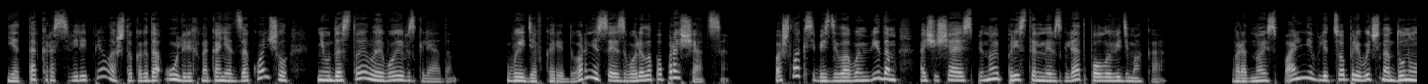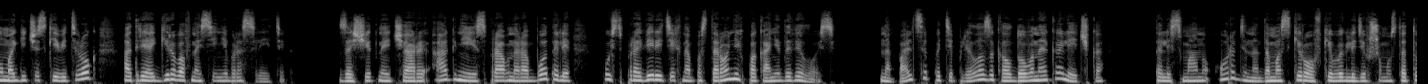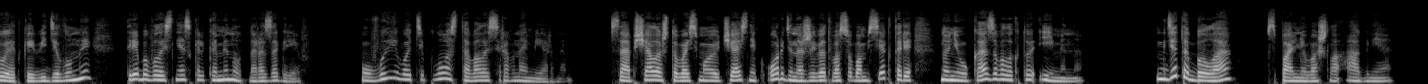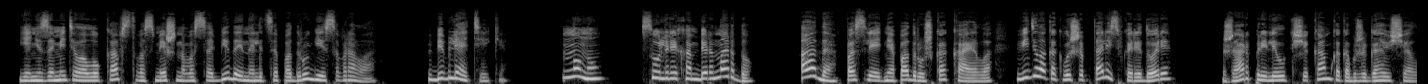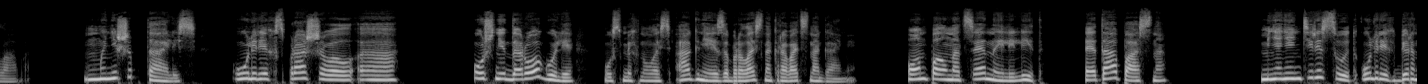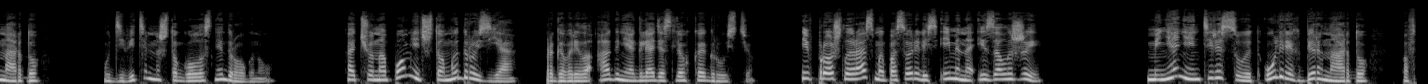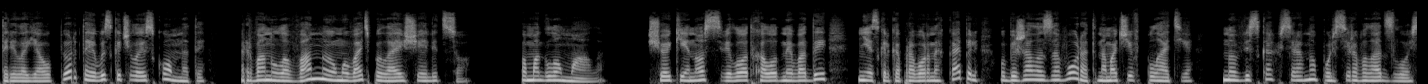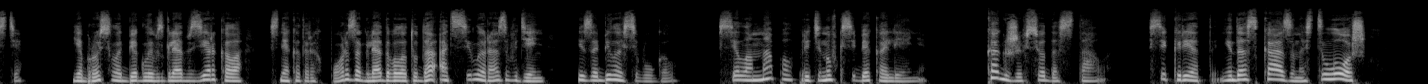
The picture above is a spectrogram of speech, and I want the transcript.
Я так рассверепела, что когда Ульрих наконец закончил, не удостоила его и взглядом. Выйдя в коридор, не соизволила попрощаться. Пошла к себе с деловым видом, ощущая спиной пристальный взгляд полуведьмака. В родной спальне в лицо привычно дунул магический ветерок, отреагировав на синий браслетик. Защитные чары Агнии исправно работали, пусть проверить их на посторонних пока не довелось. На пальце потеплело заколдованное колечко. Талисману Ордена, до маскировки, выглядевшему статуэткой в виде луны, требовалось несколько минут на разогрев. Увы, его тепло оставалось равномерным. Сообщала, что восьмой участник Ордена живет в особом секторе, но не указывала, кто именно. «Где ты была?» — в спальню вошла Агния. Я не заметила лукавства, смешанного с обидой на лице подруги и соврала. «В библиотеке». «Ну-ну, с Ульрихом Бернарду?» «Ада, последняя подружка Кайла, видела, как вы шептались в коридоре?» Жар прилил к щекам, как обжигающая лава. Мы не шептались. Ульрих спрашивал, а... «Уж не дорогу ли?» — усмехнулась Агния и забралась на кровать с ногами. «Он полноценный Лилит. Это опасно». Меня не интересует Ульрих Бернарду». Удивительно, что голос не дрогнул. «Хочу напомнить, что мы друзья», — проговорила Агния, глядя с легкой грустью. «И в прошлый раз мы поссорились именно из-за лжи». «Меня не интересует Ульрих Бернарду», — повторила я уперто и выскочила из комнаты. Рванула в ванную умывать пылающее лицо. Помогло мало. Щеки и нос свело от холодной воды, несколько проворных капель убежало за ворот, намочив платье, но в висках все равно пульсировало от злости. Я бросила беглый взгляд в зеркало, с некоторых пор заглядывала туда от силы раз в день и забилась в угол. Села на пол, притянув к себе колени. Как же все достало. Секреты, недосказанность, ложь.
